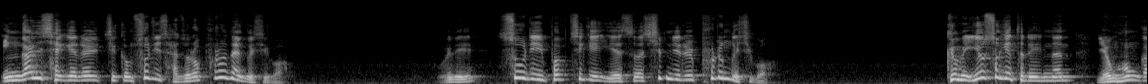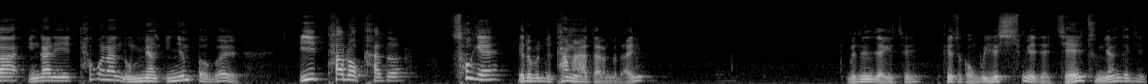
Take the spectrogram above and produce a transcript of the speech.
인간 세계를 지금 수리사조로 풀어낸 것이고, 우리 수리 법칙에 의해서 심리를 푸는 것이고, 그러면 이 속에 들어있는 영혼과 인간의 타고난 운명, 인연법을 이 타로 카드 속에 여러분들 담아놨다는 거다. 무슨 얘기지? 그래서 공부 열심히 해야 돼. 제일 중요한 거지.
